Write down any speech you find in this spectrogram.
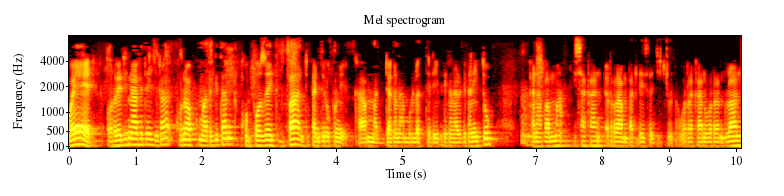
Weel already naaf ta'ee jira. Kun akkuma argitan composite band kan jedhu kun kan madda kanaa mul'attee deebite kan argitaniittu. Kanaaf amma isa kaan irraan balleessa jechuudha. Warra kaan warraan duraan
